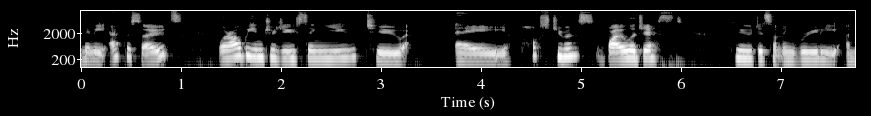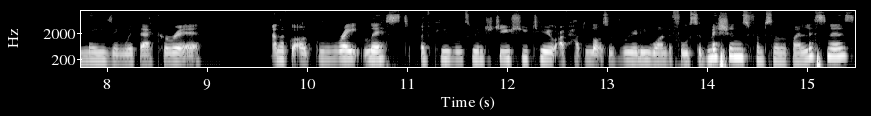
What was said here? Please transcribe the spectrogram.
mini episodes, where I'll be introducing you to a posthumous biologist who did something really amazing with their career. And I've got a great list of people to introduce you to. I've had lots of really wonderful submissions from some of my listeners.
